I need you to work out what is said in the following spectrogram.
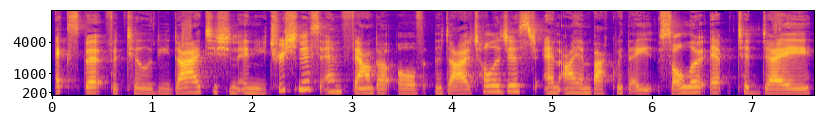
expert fertility dietitian and nutritionist, and founder of The Dietologist. And I am back with a solo ep today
